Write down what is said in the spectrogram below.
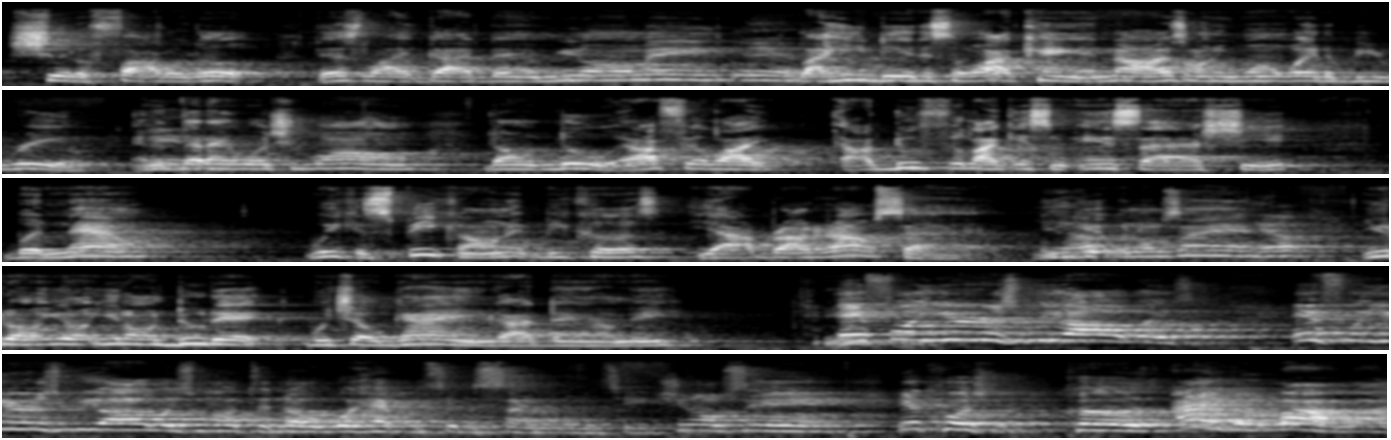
should have followed up. That's like goddamn, you know what I mean? Yeah. Like he did it, so I can. No, it's only one way to be real. And if that ain't what you want, don't do it. I feel like I do feel like it's some inside shit, but now we can speak on it because y'all brought it outside. You Yep. get what I'm saying? Yep. You don't you don't you don't do that with your gang, goddamn me. And for years, we always, and for years, we always want to know what happened to the St. Lunatics. You know what I'm saying? That question, cause I ain't gonna lie,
